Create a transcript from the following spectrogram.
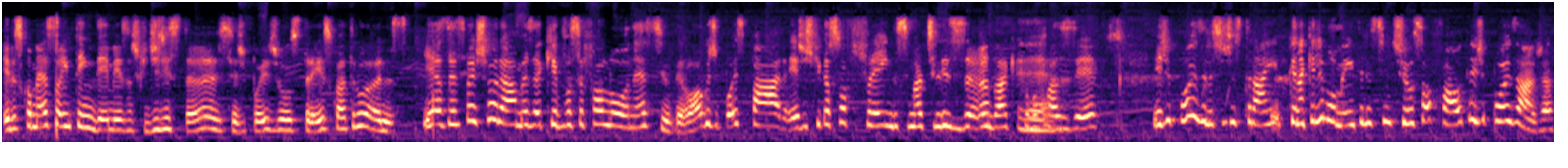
eles começam a entender mesmo, acho que de distância, depois de uns 3, 4 anos. E às vezes vai chorar, mas é que você falou, né, Silvia? Logo depois para. E a gente fica sofrendo, se martirizando, ah, o que, é. que eu vou é. fazer? E depois eles se distraem, porque naquele momento ele sentiu só falta e depois, ah, já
